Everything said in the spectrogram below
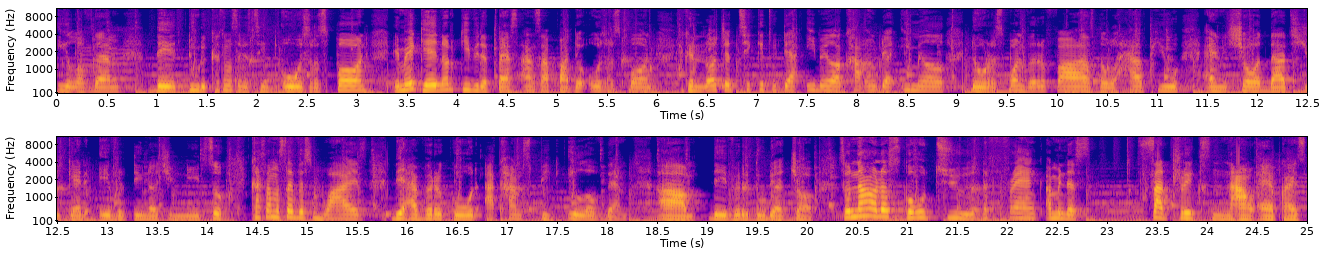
ill of them. They do the customer service team always respond. They may not give you the best answer but they always respond. You can lodge a ticket with their email account their email. They will respond very fast they will help you and ensure that you get everything that you need. So customer service wise they are very good. I can't speak ill of them. Um, they very do their job. So now let's go to the Franc, I mean, the Satrix Now app, guys.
